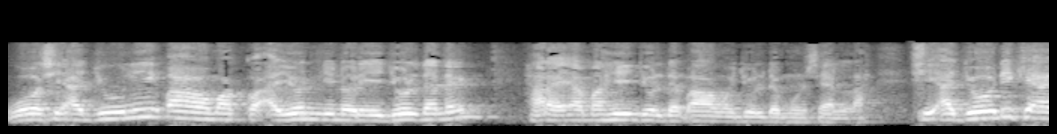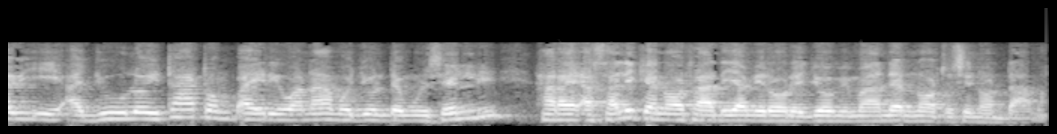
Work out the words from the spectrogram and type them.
Wo si a juuli ɓaawo makko a yondinori julde nden haray a mahi julde ɓaawamo julde mum sella. Si a jooɗike a wi'i a juuloyta ton ɓayri wonamo julde mum selli haray a salike notade yamirore joomi ma nden noto si noddama.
